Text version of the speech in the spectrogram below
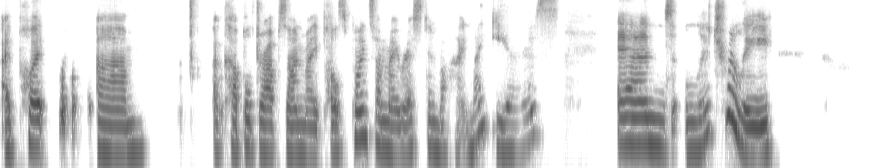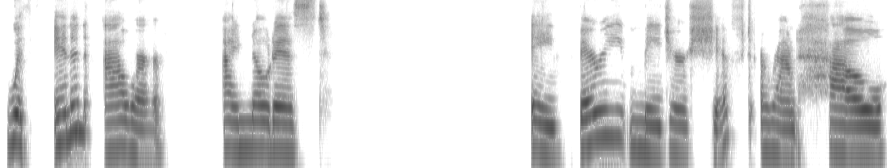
I put um, a couple drops on my pulse points on my wrist and behind my ears. And literally within an hour, I noticed a very major shift around how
